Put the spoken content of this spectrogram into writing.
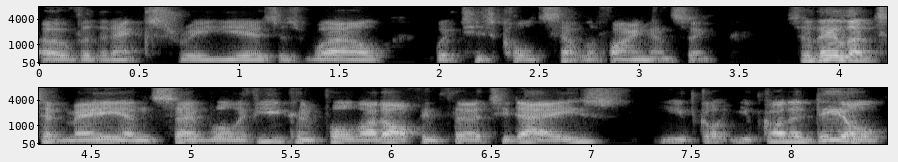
over the next three years as well, which is called seller financing. So they looked at me and said, "Well, if you can pull that off in 30 days, you've got you've got a deal."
